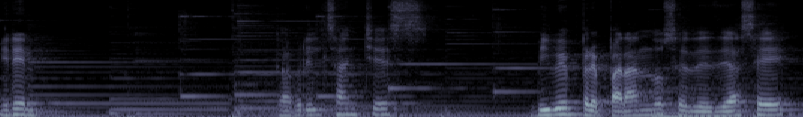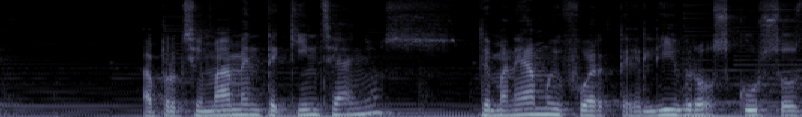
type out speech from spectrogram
Miren, Gabriel Sánchez vive preparándose desde hace aproximadamente 15 años de manera muy fuerte. Libros, cursos,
